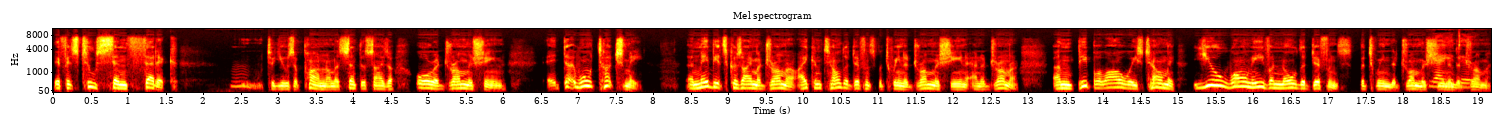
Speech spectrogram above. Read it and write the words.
if it's too synthetic, mm. to use a pun, on a synthesizer or a drum machine, it, it won't touch me. And maybe it's because I'm a drummer. I can tell the difference between a drum machine and a drummer. And people always tell me, you won't even know the difference between the drum machine yeah, and the do. drummer.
